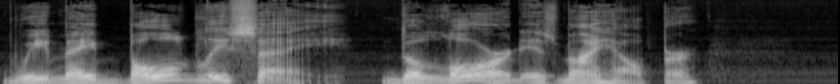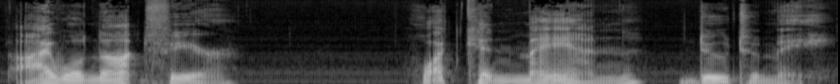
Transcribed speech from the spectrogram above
we may boldly say, The Lord is my helper. I will not fear. What can man do to me?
